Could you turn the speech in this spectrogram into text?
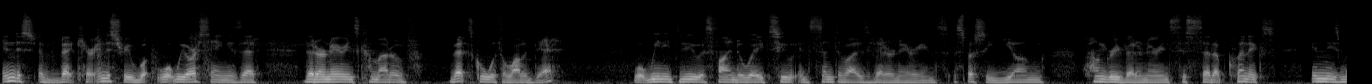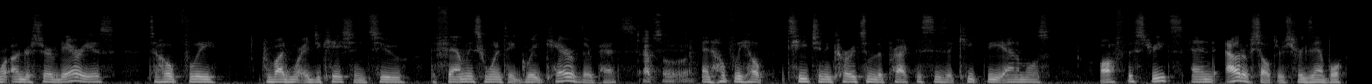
industry, of the vet care industry. What, what we are saying is that veterinarians come out of vet school with a lot of debt. What we need to do is find a way to incentivize veterinarians, especially young, hungry veterinarians, to set up clinics in these more underserved areas to hopefully provide more education to the families who want to take great care of their pets Absolutely. and hopefully help teach and encourage some of the practices that keep the animals off the streets and out of shelters. For example,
